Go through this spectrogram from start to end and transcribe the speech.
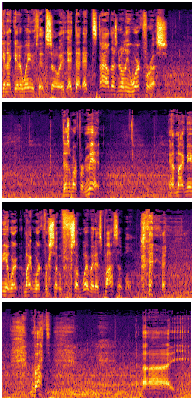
Cannot get away with it. So it, it, that, that style doesn't really work for us. It doesn't work for men. And might, maybe it work, might work for some, for some women. It's possible. but uh,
